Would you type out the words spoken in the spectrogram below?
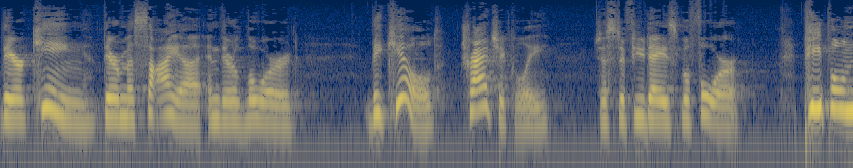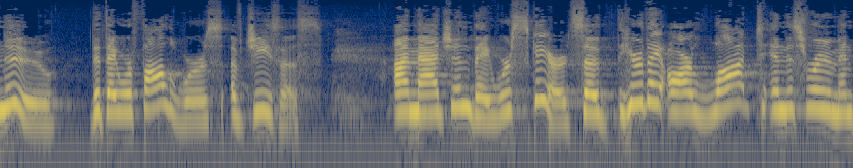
their King, their Messiah, and their Lord be killed tragically just a few days before. People knew that they were followers of Jesus. I imagine they were scared. So here they are locked in this room. And,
